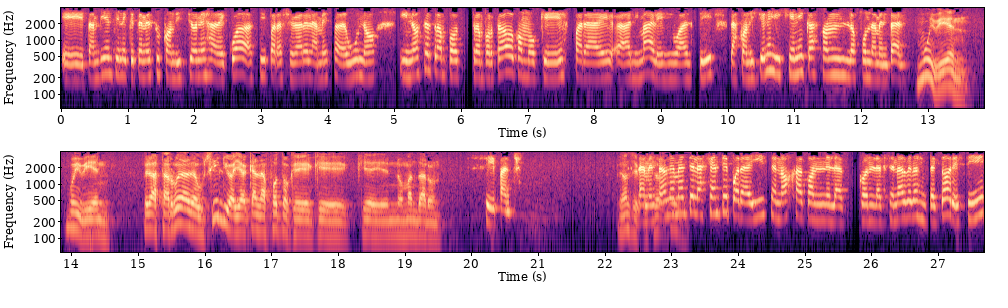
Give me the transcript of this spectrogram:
eh, también tiene que tener sus condiciones adecuadas, ¿sí? Para llegar a la mesa de uno y no ser transportado como que es para eh, animales igual, ¿sí? Las condiciones higiénicas son lo fundamental. Muy bien, muy bien. Pero hasta rueda de auxilio hay acá en la foto que, que, que nos mandaron. Sí, Pancho. Secuestrado Lamentablemente la gente por ahí se enoja con el, con el accionar de los inspectores, ¿sí?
